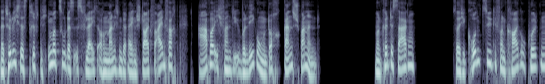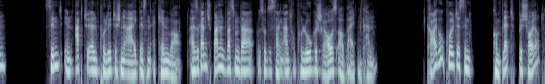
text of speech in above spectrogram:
Natürlich, das trifft nicht immer zu, das ist vielleicht auch in manchen Bereichen stark vereinfacht, aber ich fand die Überlegungen doch ganz spannend. Man könnte sagen, solche Grundzüge von Cargo-Kulten sind in aktuellen politischen Ereignissen erkennbar. Also ganz spannend, was man da sozusagen anthropologisch rausarbeiten kann. Cargo-Kulte sind komplett bescheuert.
